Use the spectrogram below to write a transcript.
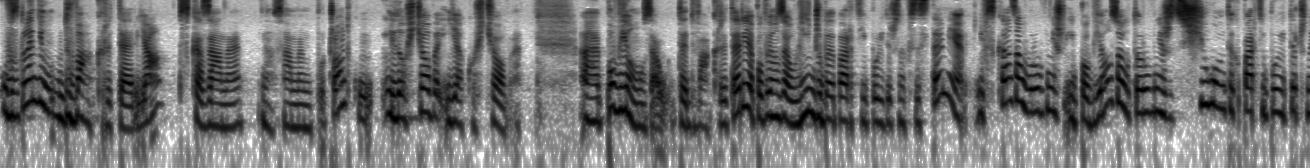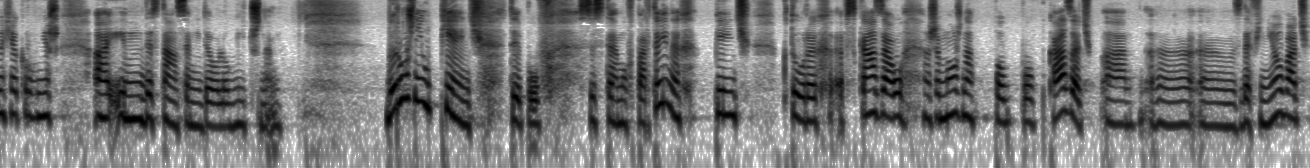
uwzględnił dwa kryteria wskazane na samym początku, ilościowe i jakościowe. E, powiązał te dwa kryteria, powiązał liczbę partii politycznych w systemie i wskazał również i powiązał to również z siłą tych partii politycznych, jak również dystansem ideologicznym. Wyróżnił pięć typów systemów partyjnych, pięć, których wskazał, że można po, pokazać, e, e, zdefiniować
